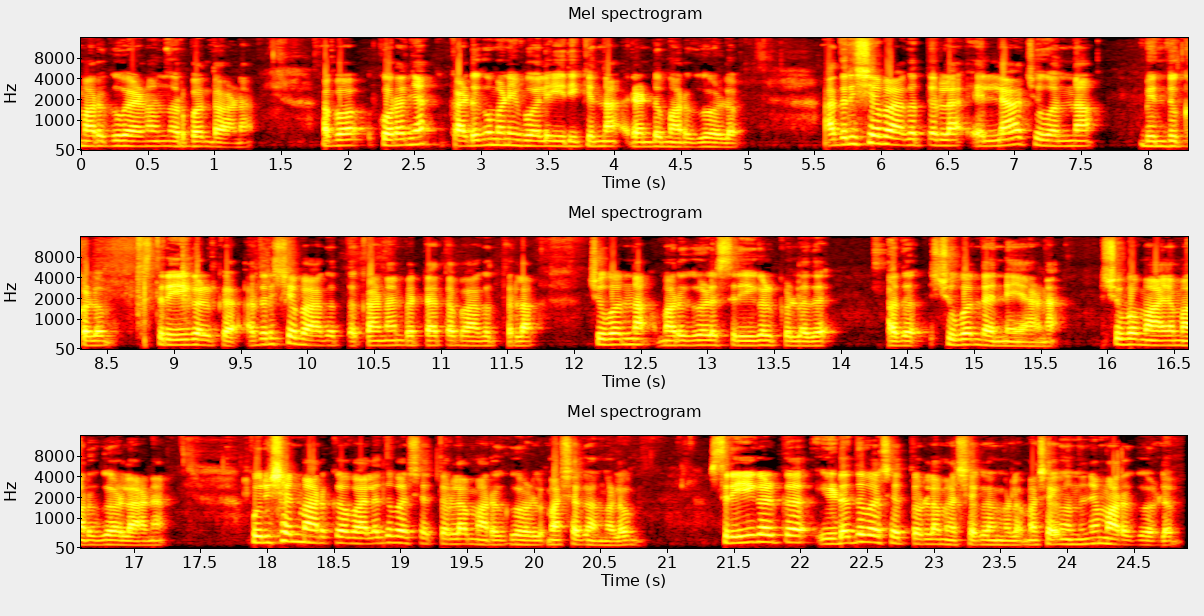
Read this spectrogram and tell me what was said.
മറുക് വേണം നിർബന്ധമാണ്. അപ്പോൾ കുറഞ്ഞ കടുകുമണി പോലെ ഇരിക്കുന്ന രണ്ട് മറുകുകളും. അദൃശ്യ ഭാഗത്തുള്ള എല്ലാ ചുവന്ന ബിന്ദുക്കളും സ്ത്രീകൾക്ക് അദൃശ്യ ഭാഗത്ത് കാണാൻ പറ്റാത്ത ഭാഗത്തുള്ള ചുവന്ന മറുകുകൾ സ്ത്രീകൾക്കുള്ളത് അത് ശുഭം തന്നെയാണ്. ശുഭമായ മറുകുകളാണ്. പുരുഷന്മാർക്ക് വലതുവശത്തുള്ള മറുകുകൾ മശകങ്ങളും സ്ത്രീകൾക്ക് ഇടതുവശത്തുള്ള മശകങ്ങളും മശകം എന്ന് പറഞ്ഞാൽ മറുകുകളും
